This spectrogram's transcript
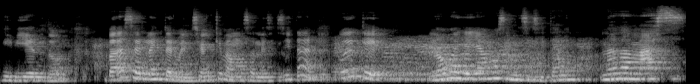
viviendo, va a ser la intervención que vamos a necesitar. Puede que no vayamos a necesitar nada más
